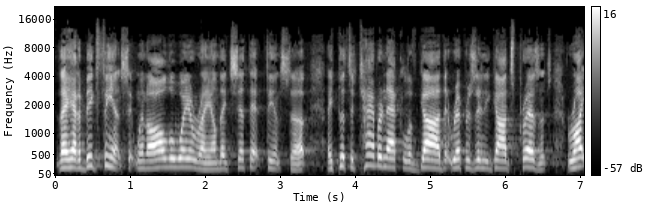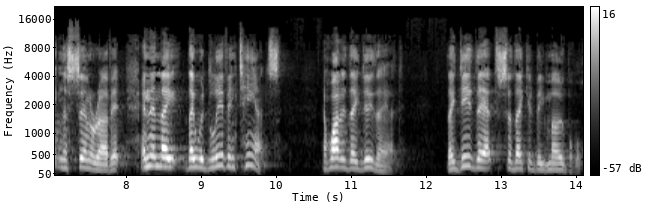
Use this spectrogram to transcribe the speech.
They had a big fence that went all the way around. They'd set that fence up. They put the tabernacle of God that represented God's presence right in the center of it. And then they, they would live in tents. Now, why did they do that? They did that so they could be mobile.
